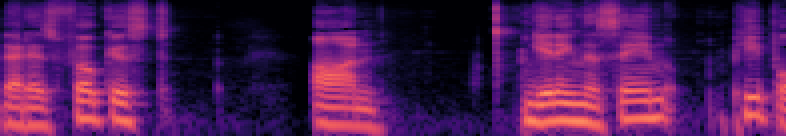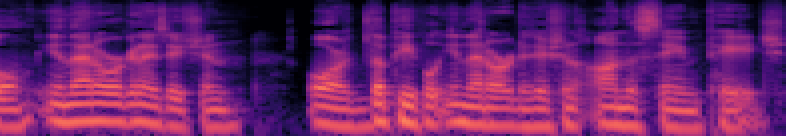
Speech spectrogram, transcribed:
that is focused on getting the same people in that organization or the people in that organization on the same page.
